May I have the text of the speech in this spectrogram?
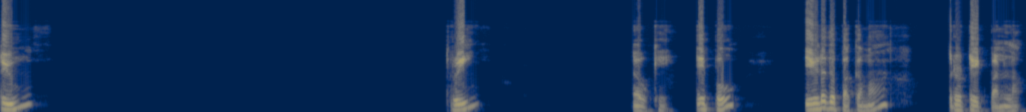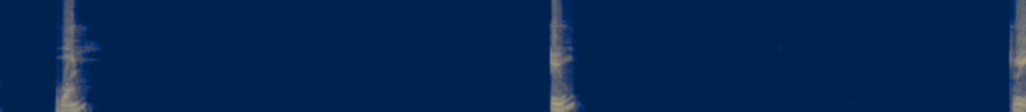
டூ த்ரீ ஓகே இப்போ இடது பக்கமா ரொட்டேட் பண்ணலாம். ஒன் டூ த்ரீ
